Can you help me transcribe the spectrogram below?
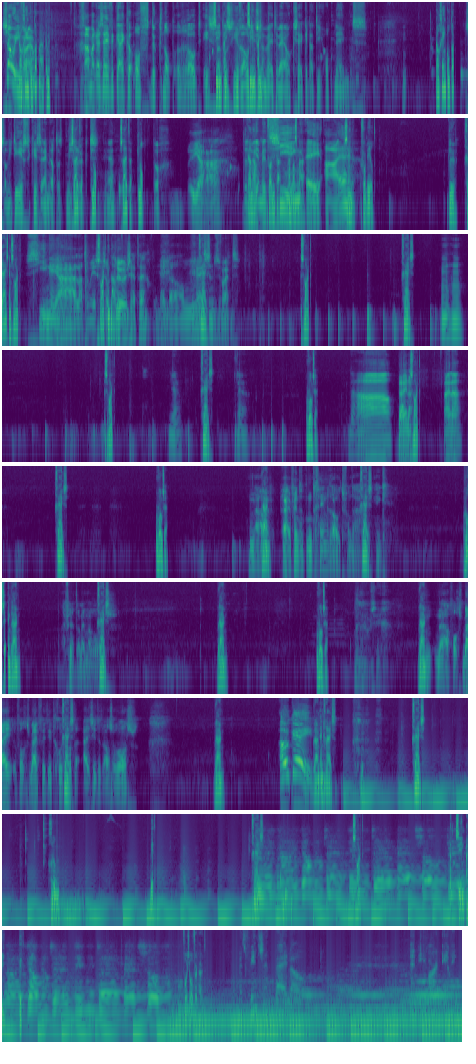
Zo, Ivar. contact maken met... Ga maar eens even kijken of de knop rood is. Want als die rood is, dan weten wij ook zeker dat die opneemt. Kan geen contact... Het zal niet de eerste keer zijn dat het Sluiten. mislukt. Knop. Hè? Sluiten. Knop. Toch? Ja, Dat Kanaal. doe je met Valuta. Seeing Aanpasbaar. AI. Scène. Voorbeeld. Kleur. Grijs en zwart. Seeing AI. ja laten we eerst Zwart eens op kleur zetten. En dan... Grijs en zwart. Zwart. Grijs. Mhm. Zwart. Ja. Grijs. ja. Roze. Nou, Bijna. Zwart. bijna. Grijs. Roze. Nou, Bruin. hij vindt het niet- geen rood vandaag, Grijs. denk ik. Roze en bruin. Hij vindt het alleen maar rood. Grijs. Bruin. Roze. Nou zeg. Bruin. Nou, volgens mij, volgens mij vindt hij het goed, Grijs. want hij ziet het als roze. Bruin. Oké. Bruin en grijs. Grijs. Groen. Wit. Grijs. Zwart. AI. Wit. Voice-over uit. met Vincent Bijlo en Ivar Eling.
